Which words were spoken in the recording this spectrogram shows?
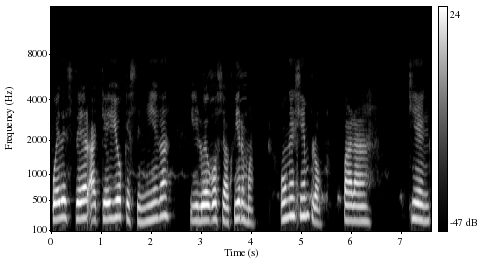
puede ser aquello que se niega y luego se afirma. Un ejemplo, para quien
